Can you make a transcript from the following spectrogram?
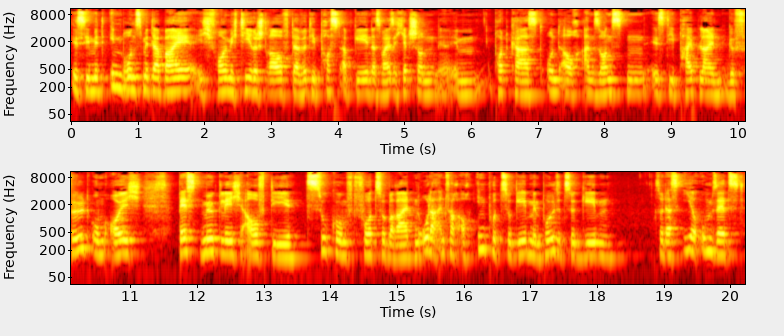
ist sie mit Inbrunst mit dabei. Ich freue mich tierisch drauf. Da wird die Post abgehen. Das weiß ich jetzt schon äh, im Podcast. Und auch ansonsten ist die Pipeline gefüllt, um euch bestmöglich auf die Zukunft vorzubereiten oder einfach auch Input zu geben, Impulse zu geben, so dass ihr umsetzt,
